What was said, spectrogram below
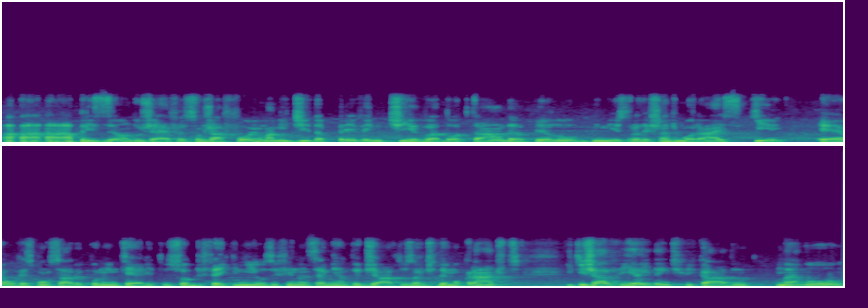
a, a, a, prisão do Jefferson já foi uma medida preventiva adotada pelo ministro Alexandre Moraes, que é o responsável por um inquérito sobre fake news e financiamento de atos antidemocráticos e que já havia identificado né, no,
